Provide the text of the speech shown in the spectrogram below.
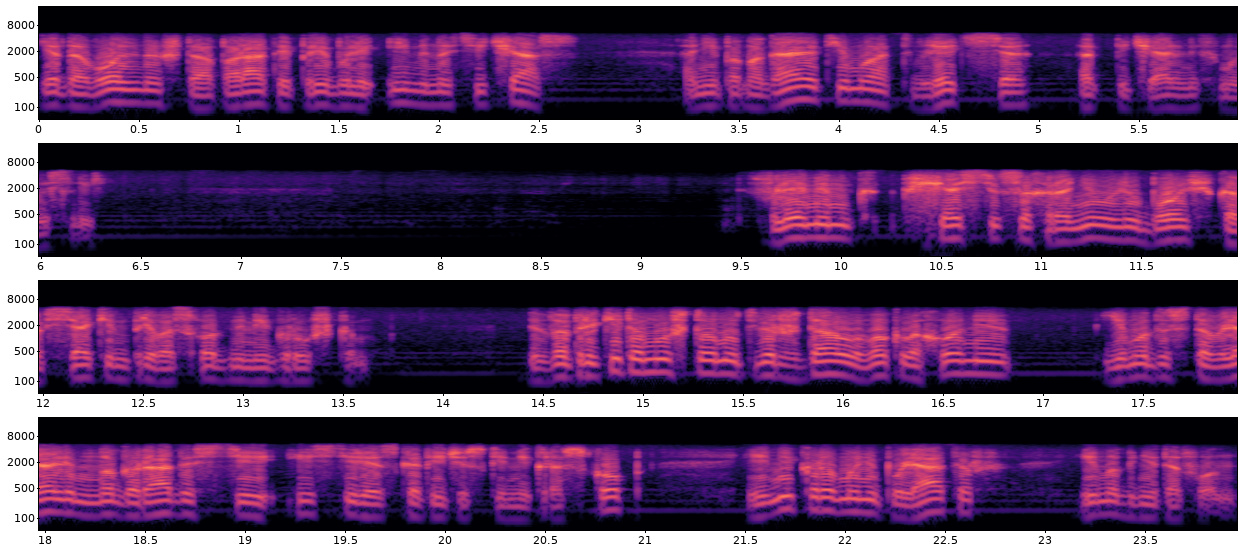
Я довольна, что аппараты прибыли именно сейчас. Они помогают ему отвлечься от печальных мыслей. Флеминг, к счастью, сохранил любовь ко всяким превосходным игрушкам. Вопреки тому, что он утверждал в Оклахоме, ему доставляли много радости и стереоскопический микроскоп, и микроманипулятор, и магнитофон.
